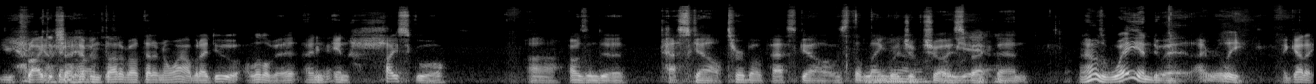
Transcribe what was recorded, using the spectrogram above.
you Yeah, tried gosh, it? and I haven't thought about that in a while, but I do a little bit. In, Okay. in high school, uh, I was into Pascal, Turbo Pascal. Was the language of choice Oh, yeah. back then, and I was way into it. I really, I got a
